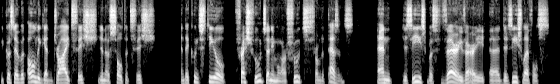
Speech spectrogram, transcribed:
because they would only get dried fish, you know, salted fish, and they couldn't steal fresh foods anymore, fruits from the peasants and disease was very, very uh, disease levels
